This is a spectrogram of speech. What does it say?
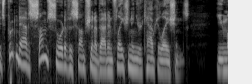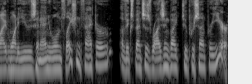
It's prudent to have some sort of assumption about inflation in your calculations. You might want to use an annual inflation factor of expenses rising by 2% per year.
